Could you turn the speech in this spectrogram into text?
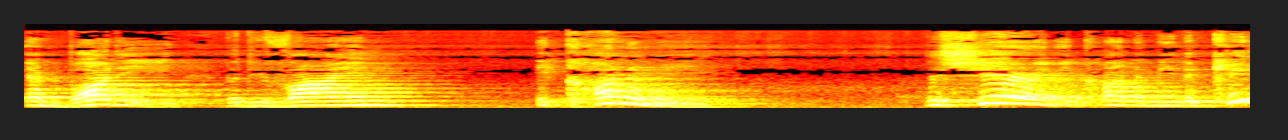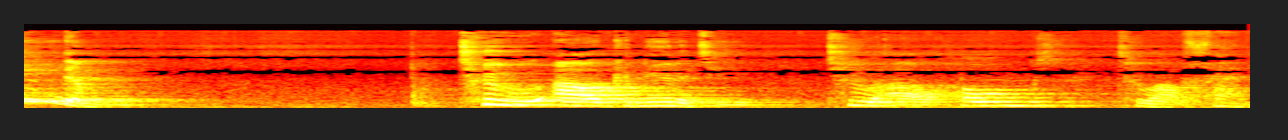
embody the divine economy, the sharing economy, the kingdom to our community, to our homes, to our families.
